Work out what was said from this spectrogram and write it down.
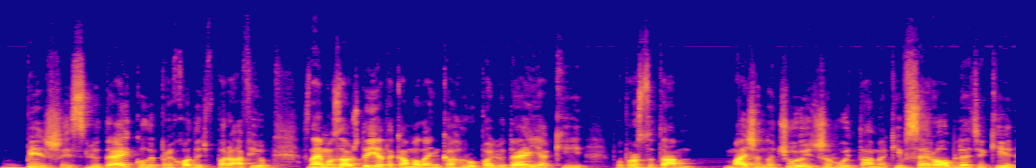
Більшість людей, коли приходить в парафію, знаємо, завжди є така маленька група людей, які попросту там майже ночують, живуть там, які все роблять, які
